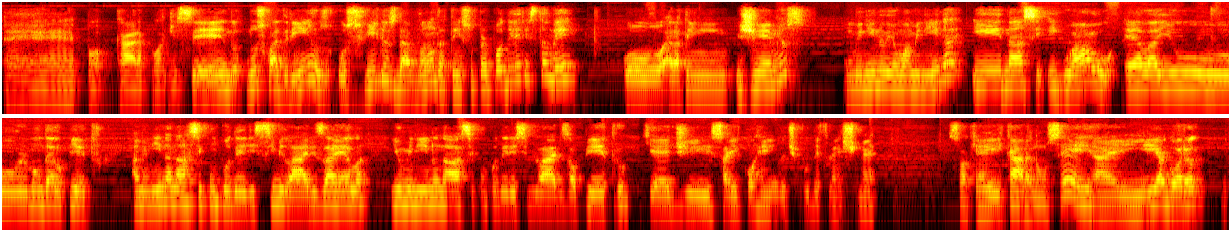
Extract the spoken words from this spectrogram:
É, cara, pode ser. No- Nos quadrinhos, os filhos da Wanda têm superpoderes também. O, ela tem gêmeos, um menino e uma menina, e nasce igual ela e o irmão dela, o Pietro. A menina nasce com poderes similares a ela, e o menino nasce com poderes similares ao Pietro, que é de sair correndo, tipo The Flash, né? Só que aí, cara, não sei. Aí agora eu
